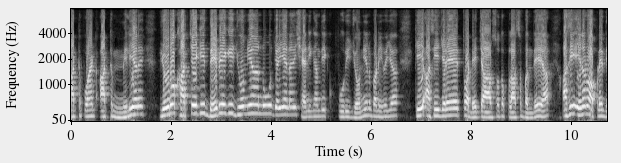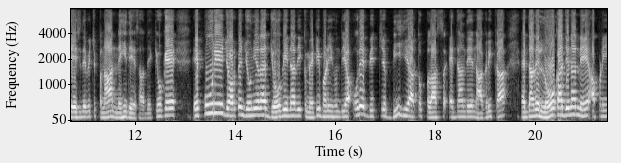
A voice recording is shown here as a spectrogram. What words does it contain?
8.8 ਮਿਲੀਅਨ ਯੂਰੋ ਖਰਚੇਗੀ, ਦੇਵੇਗੀ ਯੂਨੀਅਨ ਨੂੰ ਜਿਹੜੀ ਇਹਨਾਂ ਦੀ ਸ਼ੈਨਿਕਾਂ ਦੀ ਇੱਕ ਪੂਰੀ ਯੂਨੀਅਨ ਬਣੀ ਹੋਈ ਆ, ਕਿ ਅਸੀਂ ਜਿਹੜੇ ਤੁਹਾਡੇ 400 ਤੋਂ ਪਲੱਸ ਬੰਦੇ ਆ, ਅਸੀਂ ਇਹਨਾਂ ਨੂੰ ਆਪਣੇ ਦੇਸ਼ ਦੇ ਵਿੱਚ ਪਨਾਹ ਨਹੀਂ ਦੇ ਸਕਦੇ, ਕਿਉਂਕਿ ਇਹ ਪੂਰੀ ਯੂਰਪੀਅਨ ਯੂਨੀਅਨ ਦਾ ਜੋ ਵੀ ਇਹਨਾਂ ਦੀ ਕਮੇਟੀ ਬਣੀ ਹੁੰਦੀ ਆ, ਉਹਦੇ ਵਿੱਚ 20000 ਤੋਂ ਪਲੱਸ ਇਦਾਂ ਦੇ ਨਾਗਰਿਕ ਆ ਇਦਾਂ ਦੇ ਲੋਕ ਆ ਜਿਨ੍ਹਾਂ ਨੇ ਆਪਣੀ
